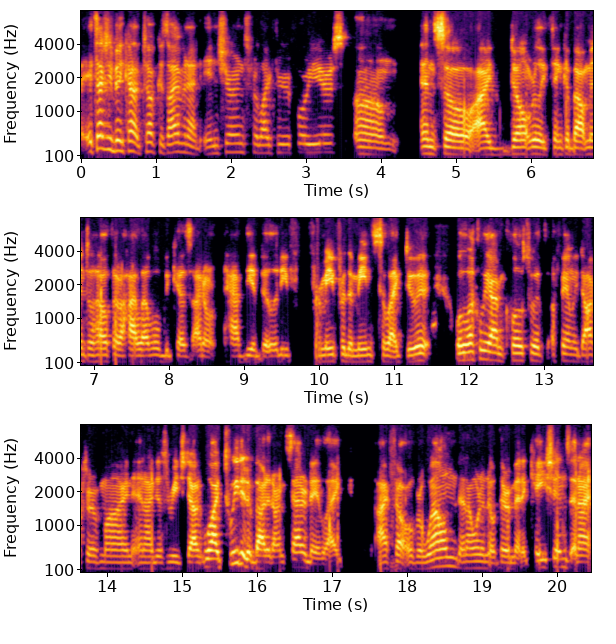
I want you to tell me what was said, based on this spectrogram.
it's actually been kind of tough because I haven't had insurance for like three or four years. Um, and so I don't really think about mental health at a high level because I don't have the ability for me for the means to like do it. Well, luckily I'm close with a family doctor of mine, and I just reached out. Well, I tweeted about it on Saturday, like I felt overwhelmed, and I want to know if there are medications. And I,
